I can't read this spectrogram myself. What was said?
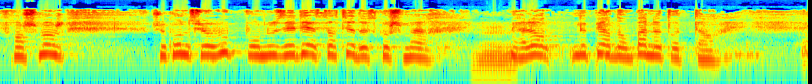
Franchement, je, je compte sur vous pour nous aider à sortir de ce cauchemar. Mhm. Mais alors, ne perdons pas notre temps. Ah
